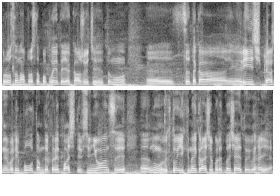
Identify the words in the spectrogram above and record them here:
просто-напросто поплити, як кажуть. Тому е, це така річ, пляжний волейбол, там де передбачити всі нюанси. Е, Ну хто їх найкраще передбачає, той виграє.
